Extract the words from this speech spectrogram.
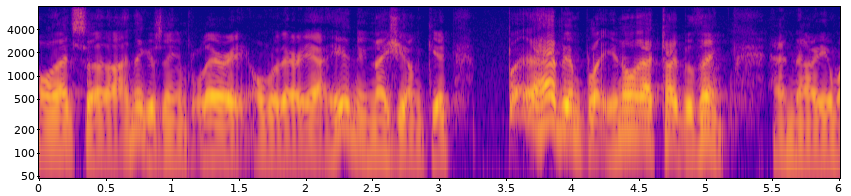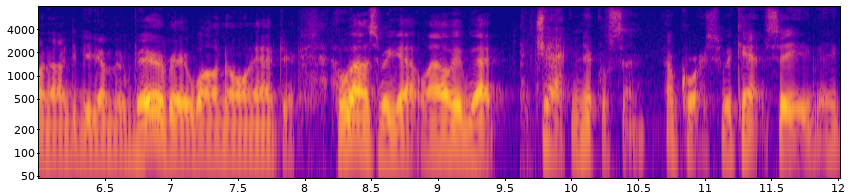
oh, that's uh, I think his name's Larry over there. Yeah, he's a nice young kid. But have him play, you know, that type of thing. And now he went on to become a very, very well-known actor. Who else we got? Well, we've got Jack Nicholson. Of course, we can't say,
